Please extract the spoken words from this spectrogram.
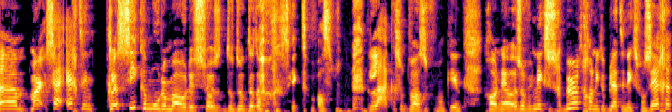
Um, maar zij echt in klassieke moedermodus, zoals doe ik dat ook als ik de, was, de lakens op het wassen van mijn kind. Gewoon heel, alsof er niks is gebeurd, gewoon niet op letten, niks van zeggen.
